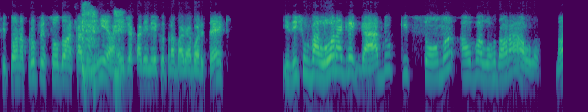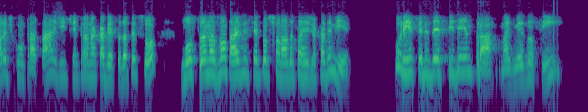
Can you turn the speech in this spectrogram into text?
se torna professor de uma academia, a rede de academia que eu trabalho é a Bodytech, existe um valor agregado que soma ao valor da hora-aula. Na hora de contratar, a gente entra na cabeça da pessoa, mostrando as vantagens de ser profissional dessa rede de academia. Por isso, eles decidem entrar, mas mesmo assim,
